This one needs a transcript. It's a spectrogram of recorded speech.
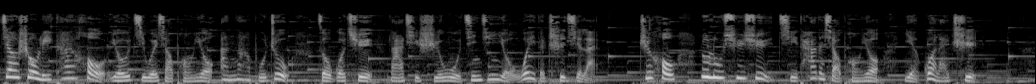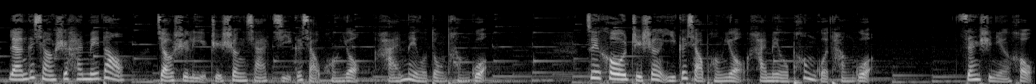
教授离开后，有几位小朋友按捺不住，走过去拿起食物津津有味地吃起来。之后，陆陆续续其他的小朋友也过来吃。两个小时还没到，教室里只剩下几个小朋友还没有动糖果，最后只剩一个小朋友还没有碰过糖果。三十年后。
